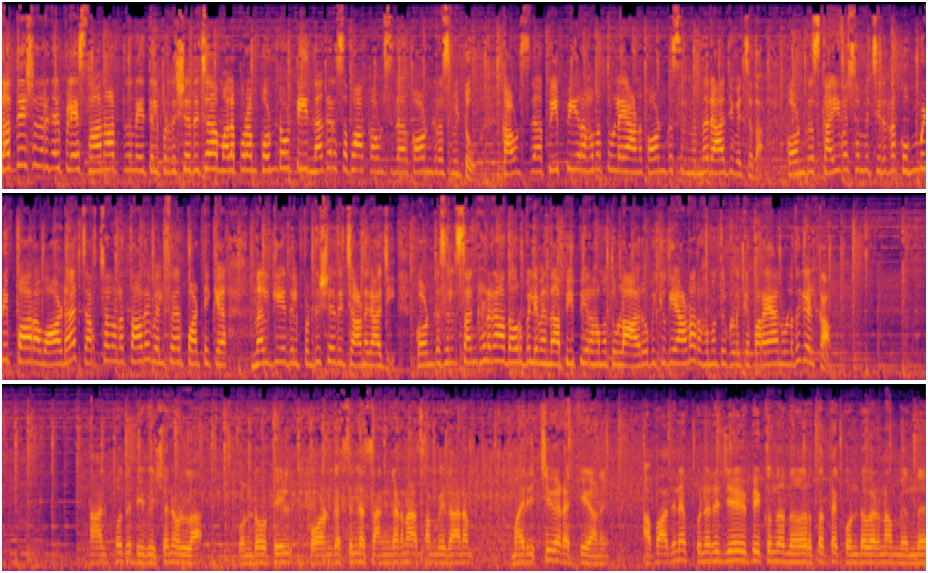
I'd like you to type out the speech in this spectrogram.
തദ്ദേശ തെരഞ്ഞെടുപ്പിലെ സ്ഥാനാർത്ഥി നിർണയത്തിൽ പ്രതിഷേധിച്ച് മലപ്പുറം കൊണ്ടോട്ടി നഗരസഭാ കൌൺസിലർ കോൺഗ്രസ് വിട്ടു. കൌൺസിലർ പി പി റഹമത്തുള്ളയാണ് കോൺഗ്രസിൽ നിന്ന് രാജിവെച്ചത്. കോൺഗ്രസ് കൈവശം വെച്ചിരുന്ന കുമ്മിണിപ്പാറ വാർഡ് ചർച്ച നടത്താതെ വെൽഫെയർ പാർട്ടിക്ക് നൽകിയതിൽ പ്രതിഷേധിച്ചാണ് രാജി. കോൺഗ്രസിൽ സംഘടനാ ദൗർബല്യമെന്ന് പി പി റഹമത്തുള്ള ആരോപിക്കുകയാണ്. റഹമത്തുള്ളയ്ക്ക് പറയാനുള്ളത് കേൾക്കാം. നാൽപ്പത് ഡിവിഷനുള്ള കൊണ്ടോട്ടിയിൽ കോൺഗ്രസിന്റെ സംഘടനാ സംവിധാനം മരിച്ചു കിടക്കുകയാണ്. അപ്പോൾ അതിനെ പുനരുജ്ജീവിപ്പിക്കുന്ന നേതൃത്വത്തെ കൊണ്ടുവരണം എന്ന്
